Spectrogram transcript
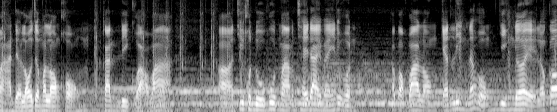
มาเดี๋ยวเราจะมาลองของกันดีกว่าว่าอ่าที่คนดูพูดมามันใช้ได้ไหมทุกคนเขาบอกว่าลองแก๊สลิงนะผมยิงเลย แล้วก็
